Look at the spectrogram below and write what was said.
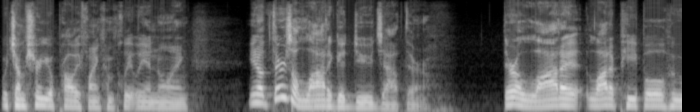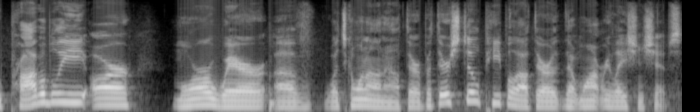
which I'm sure you'll probably find completely annoying. You know, there's a lot of good dudes out there. There are a lot of a lot of people who probably are more aware of what's going on out there, but there's still people out there that want relationships,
